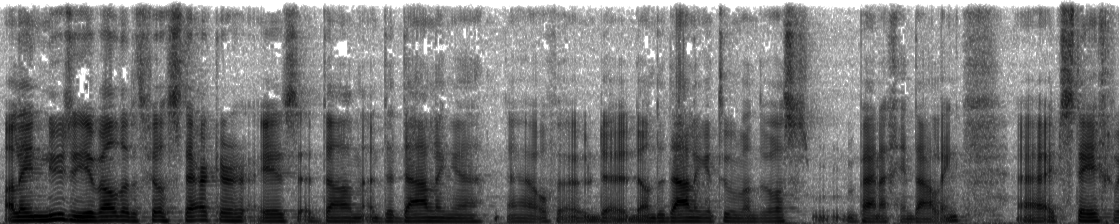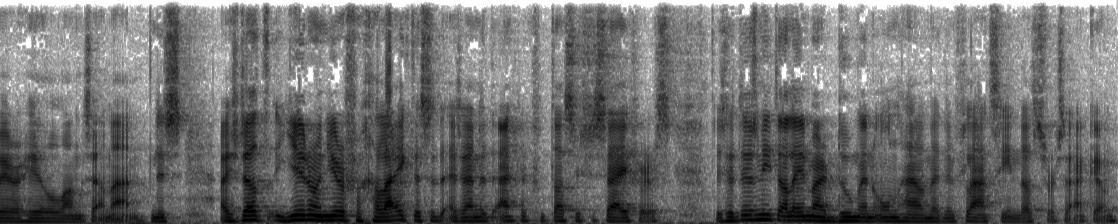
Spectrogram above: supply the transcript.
Alleen nu zie je wel dat het veel sterker is dan de dalingen, uh, of eh, de, dan de dalingen toen, want er was bijna geen daling. het steeg weer heel langzaam aan. Dus als je dat year on year vergelijkt, zijn het eigenlijk fantastische cijfers. Dus het is niet alleen maar doem en onheil met inflatie en dat soort zaken.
